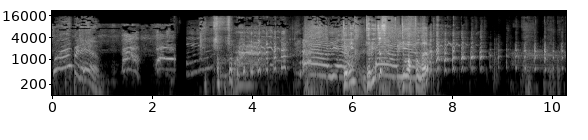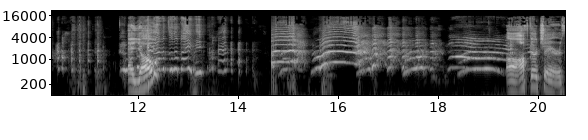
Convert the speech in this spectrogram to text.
What happened to him? Hell yeah! Did he did he just Hell do a flip? Hey yo. What happened to the baby? Oh, off their chairs.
